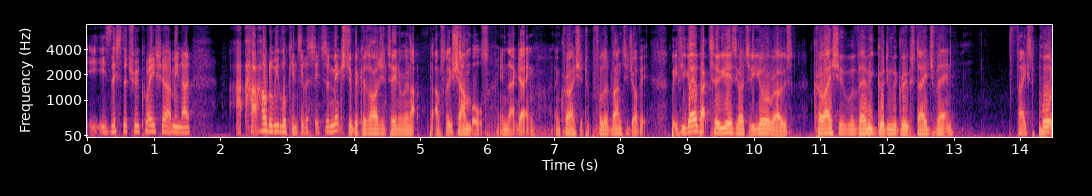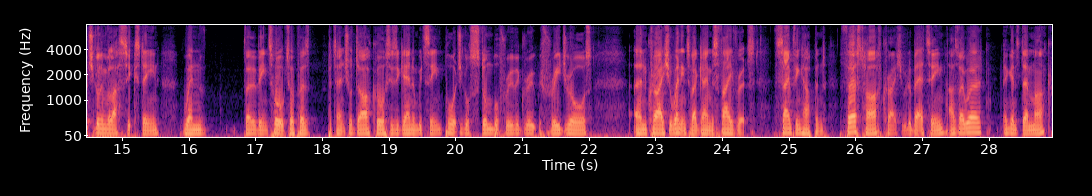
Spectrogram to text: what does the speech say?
is this the true Croatia? I mean, I, how, how do we look into It's, this? it's a mixture because Argentina were in absolute shambles in that game, and Croatia took full advantage of it. But if you go back two years ago to the Euros, Croatia were very good in the group stage then. Faced Portugal in the last 16 when they were being talked up as potential dark horses again, and we'd seen Portugal stumble through the group with three draws, and Croatia went into that game as favourites. Same thing happened. First half, Croatia were a better team, as they were against Denmark,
